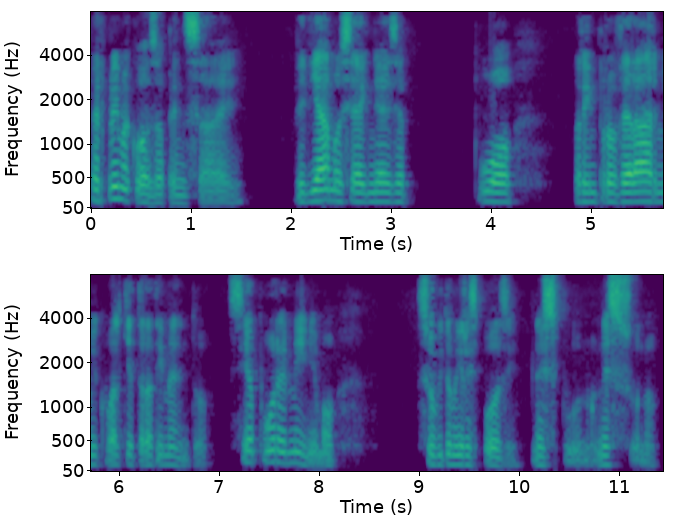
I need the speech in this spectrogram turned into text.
Per prima cosa pensai, vediamo se Agnese può rimproverarmi qualche tradimento, sia pure minimo. Subito mi risposi, nessuno, nessuno.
